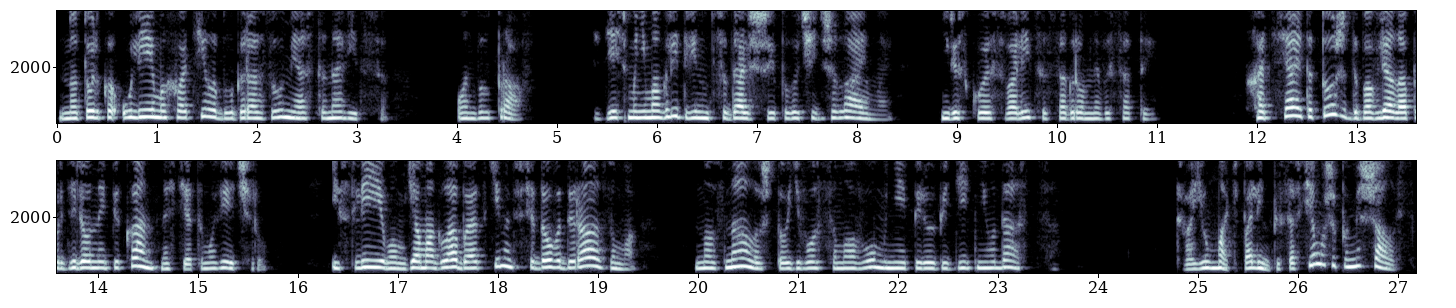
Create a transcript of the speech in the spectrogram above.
но только у Лейма хватило благоразумия остановиться. Он был прав. Здесь мы не могли двинуться дальше и получить желаемое, не рискуя свалиться с огромной высоты. Хотя это тоже добавляло определенной пикантности этому вечеру и с Лиемом я могла бы откинуть все доводы разума, но знала, что его самого мне переубедить не удастся. Твою мать, Полин, ты совсем уже помешалась?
